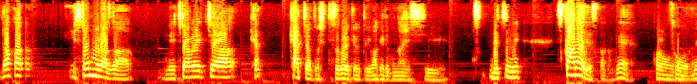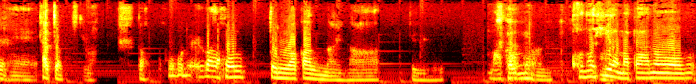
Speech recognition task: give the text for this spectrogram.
だから、磯村がめちゃめちゃキャキャッチャーとして優れてるというわけでもないし、別に使わないですからね、このそうだね、ね。キャッチャーとしては。だこれが本当にわかんないなっていう。またこの日はまたあの、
